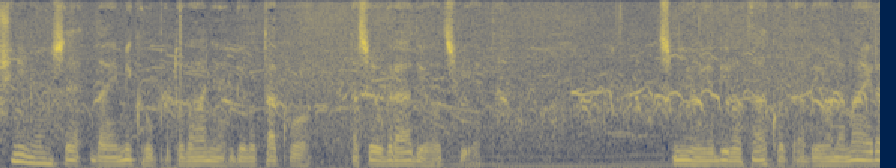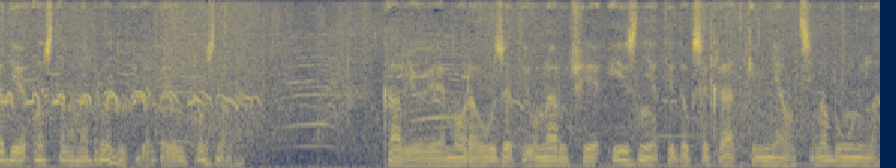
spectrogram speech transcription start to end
Činilo mu se da je mikro putovanje bilo takvo da se ugradio od svijeta. Smiju je bilo tako da bi ona najradije ostala na brodu jer ga je upoznala. Kaliju je morao uzeti u naručje i iznijeti dok se kratkim njavcima bunila.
